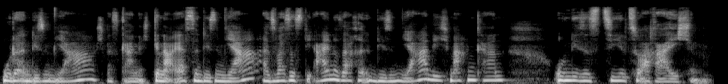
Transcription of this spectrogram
oder in diesem Jahr, ich weiß gar nicht, genau, erst in diesem Jahr. Also was ist die eine Sache in diesem Jahr, die ich machen kann, um dieses Ziel zu erreichen?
